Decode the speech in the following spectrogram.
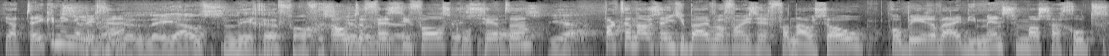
ja, tekeningen liggen. De layouts liggen van verschillende grote festivals, festivals. concerten. Ja. Pak er nou eens eentje bij waarvan je zegt van nou, zo proberen wij die mensenmassa goed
